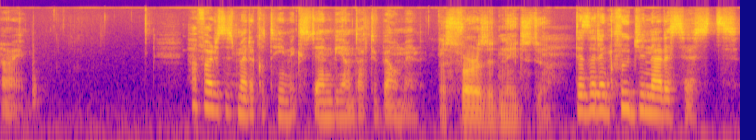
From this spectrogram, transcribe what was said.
All right. How far does this medical team extend beyond Dr. Belman? As far as it needs to. Does it include geneticists?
